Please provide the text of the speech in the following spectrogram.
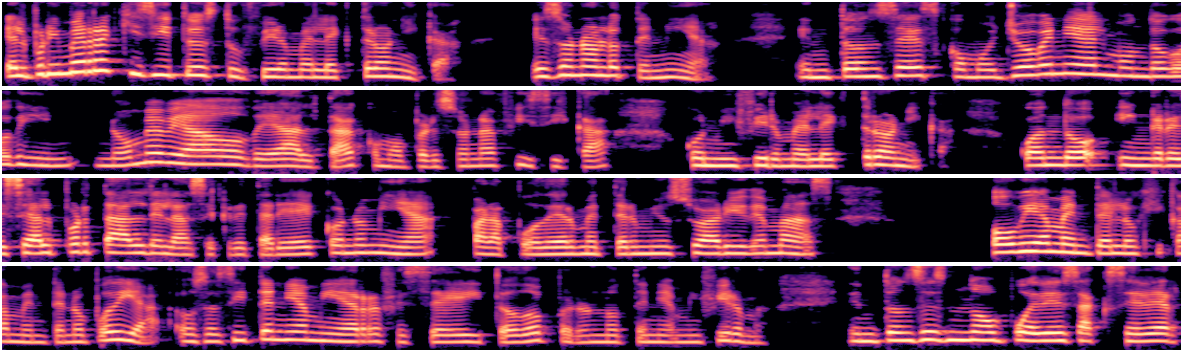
El primer requisito es tu firma electrónica. Eso no lo tenía. Entonces, como yo venía del mundo Godín, no me había dado de alta como persona física con mi firma electrónica. Cuando ingresé al portal de la Secretaría de Economía para poder meter mi usuario y demás, Obviamente, lógicamente no podía. O sea, sí tenía mi RFC y todo, pero no tenía mi firma. Entonces no puedes acceder.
